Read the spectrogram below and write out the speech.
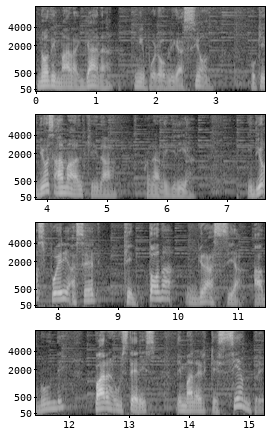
no de mala gana ni por obligación, porque Dios ama al que da con alegría. Y Dios puede hacer que toda gracia abunde para ustedes, de manera que siempre,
